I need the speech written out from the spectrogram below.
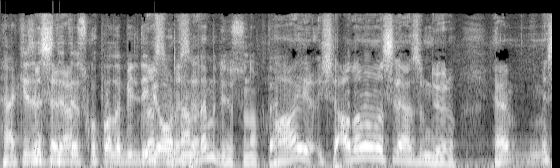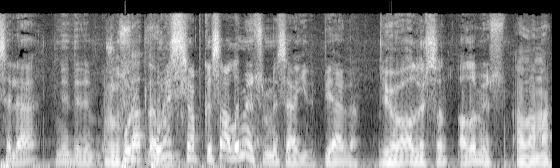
Herkesin Mesela- steteskop alabildiği bir Nasıl ortamda mesela? mı diyorsun nokta? Hayır işte alamaması lazım diyorum. Yani mesela ne dedim? Ruhsatla mı? polis şapkası alamıyorsun mesela gidip bir yerden. Yo alırsın. Alamıyorsun. Alaman.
